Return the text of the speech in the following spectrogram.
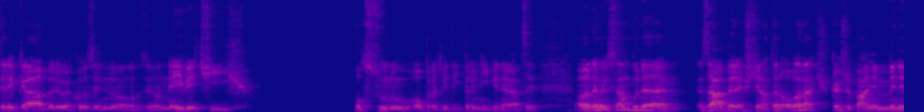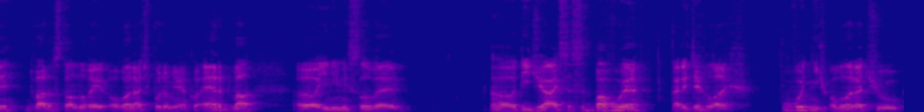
4K beru jako z, jedno, z jeho největších posunů oproti té první generaci. Nevím, jestli tam bude záběr ještě na ten ovladač, každopádně Mini 2 dostal nový ovladač, podobně jako R2. Eh, jinými slovy, eh, DJI se zbavuje tady těchto původních ovladačů.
